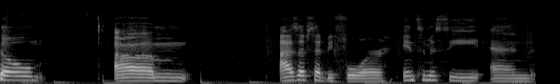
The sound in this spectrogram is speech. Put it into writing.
So, um, as I've said before, intimacy and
